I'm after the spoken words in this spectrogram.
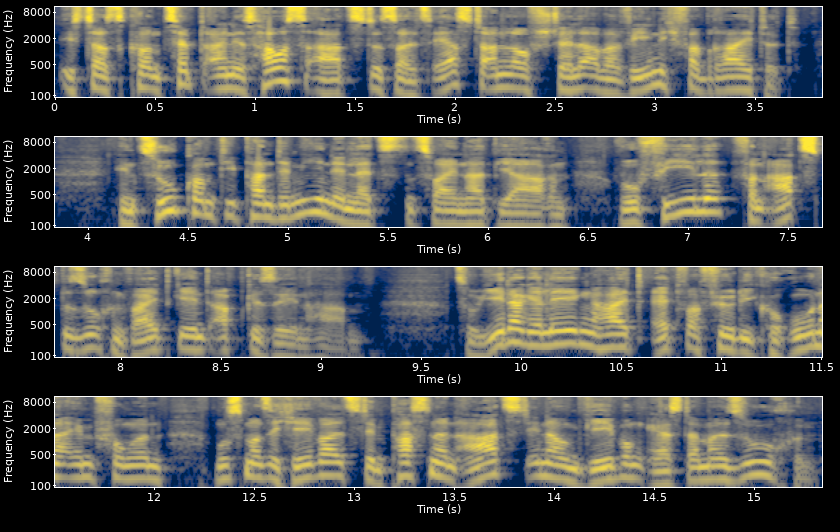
ist das Konzept eines Hausarztes als erste Anlaufstelle aber wenig verbreitet. Hinzu kommt die Pandemie in den letzten zweieinhalb Jahren, wo viele von Arztbesuchen weitgehend abgesehen haben. Zu jeder Gelegenheit, etwa für die Corona-Impfungen, muss man sich jeweils den passenden Arzt in der Umgebung erst einmal suchen.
